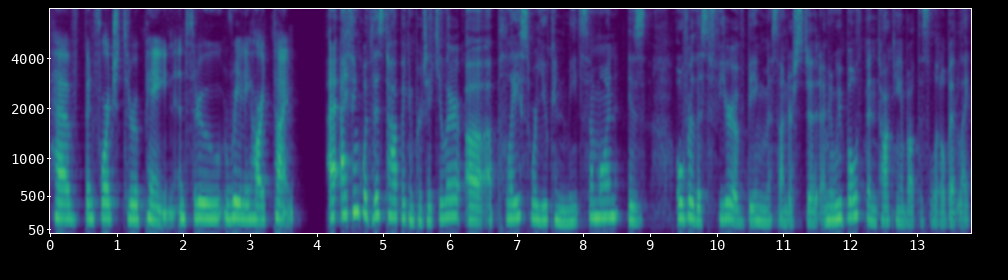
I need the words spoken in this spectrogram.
have been forged through pain and through really hard times. I, I think with this topic in particular, uh, a place where you can meet someone is over this fear of being misunderstood. I mean, we've both been talking about this a little bit. Like,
